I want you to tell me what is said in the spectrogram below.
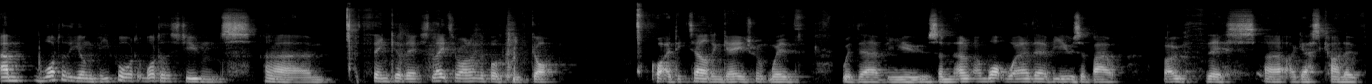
Um, what do the young people, what, what do the students um, think of this? Later on in the book, you've got quite a detailed engagement with with their views and, and, and what were their views about both this, uh, I guess, kind of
